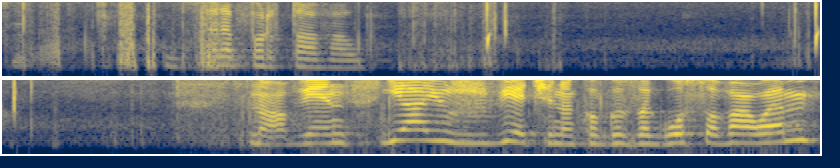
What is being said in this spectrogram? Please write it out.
ty. Zreportował. No, więc ja już wiecie, na kogo zagłosowałem.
